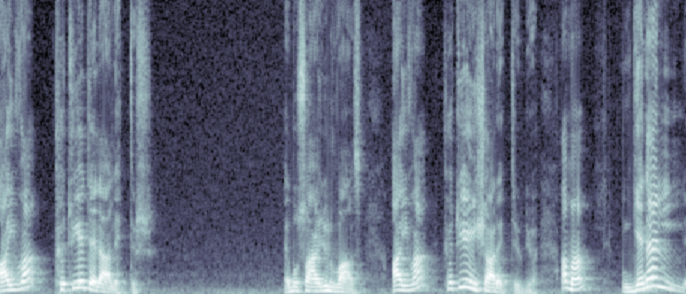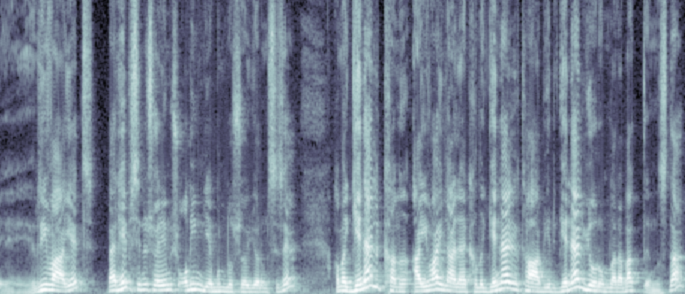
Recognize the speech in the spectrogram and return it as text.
ayva kötüye delalettir. Ebu Saidül Vaaz ayva kötüye işarettir diyor. Ama genel e, rivayet ben hepsini söylemiş olayım diye bunu da söylüyorum size. Ama genel kanı ayva ile alakalı genel tabir, genel yorumlara baktığımızda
